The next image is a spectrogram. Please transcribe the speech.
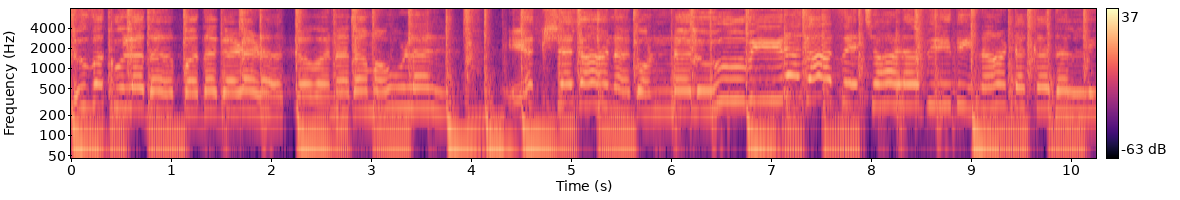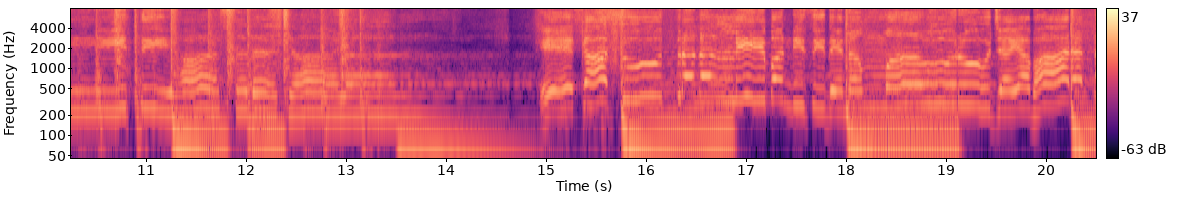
ಲುವಕುಲದ ಪದಗಳ ಕವನದ ಮೌಳಲ್ ಯಕ್ಷಗಾನ ಗೊಂಡಲು ವೀರಗಾಸೆ ಚಾಳ ಬೀದಿ ನಾಟಕದಲ್ಲಿ ಇತಿಹಾಸದ ಜಾಳ ಏಕಸೂತ್ರದಲ್ಲಿ ಬಂಧಿಸಿದೆ ನಮ್ಮ ಊರು ಜಯ ಭಾರತ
